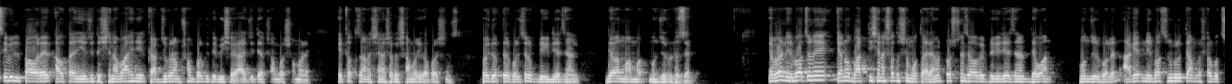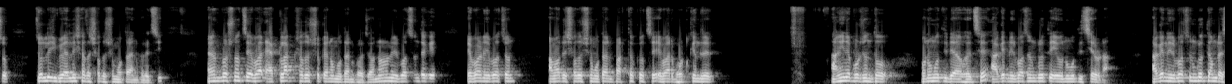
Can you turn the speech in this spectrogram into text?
civil পাওয়ারের আওতায় নিয়োজিত সেনাবাহিনীর কার্যক্রম সম্পর্কিত বিষয়ে আয়োজিত এক সংবাদ সম্মেলনে এ তথ্য জানান সেনা সদস্য সামরিক অপারেশন অধিদপ্তরের পরিচালক ব্রিগেডিয়ার জেনারেল দেওয়ান মোহাম্মদ মঞ্জুরুল হোসেন। এবার নির্বাচনে কেন বাড়তি সেনা সদস্য মোতায়েন? এমন প্রশ্নের জবাবে ব্রিগেডিয়ার জেনারেল দেওয়ান মঞ্জুর বলেন, আগের নির্বাচনগুলোতে আমরা সর্বোচ্চ চল্লিশ বিয়াল্লিশ সদস্য মোতায়েন করেছি। এখন প্রশ্ন হচ্ছে, এবার এক লাখ সদস্য কেন মোতায়েন করেছে অন্যান্য নির্বাচন থেকে এবার নির্বাচন আমাদের সদস্য মোতায়েন পার্থক্য হচ্ছে, এবার ভোট কেন্দ্রের আঙিনে পর্যন্ত অনুমতি দেওয়া হয়েছে। আগের নির্বাচনগুলোতে এই অনুমতি ছিল না। আগের নির্বাচনগুলোতে আমরা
